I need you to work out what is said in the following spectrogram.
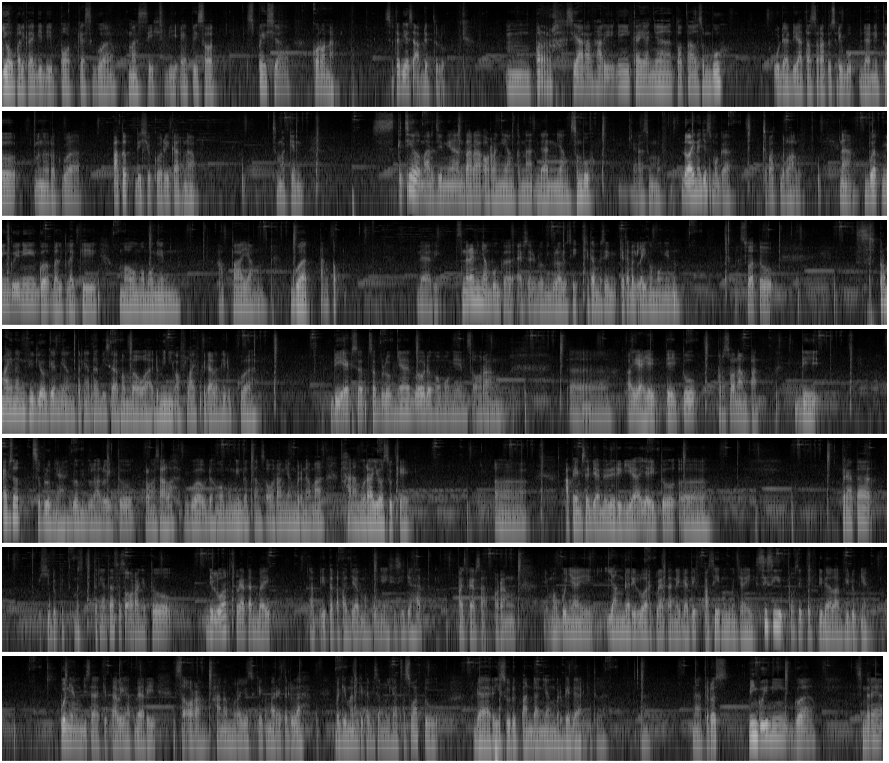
Yo, balik lagi di podcast gue Masih di episode spesial Corona. Seperti biasa update dulu. Hmm, Per siaran hari ini kayaknya total sembuh Udah di atas 100 ribu. Dan itu menurut gue patut disyukuri karena Semakin kecil marginnya antara orang yang kena dan yang sembuh. Ya semua. Doain aja semoga cepat berlalu Nah, buat minggu ini gue balik lagi mau ngomongin apa yang gue tangkep dari sebenarnya ini nyambung ke episode 2 minggu lalu sih. Kita masih kita balik lagi ngomongin suatu permainan video game yang ternyata bisa membawa the meaning of life ke dalam hidup gue. Di episode sebelumnya gue udah ngomongin seorang uh, oh ya yaitu Persona 4. Di episode sebelumnya dua minggu lalu itu kalau nggak salah gue udah ngomongin tentang seorang yang bernama Hanamura Yosuke. Uh, apa yang bisa diambil dari dia yaitu uh, ternyata hidup itu ternyata seseorang itu di luar kelihatan baik tapi tetap aja mempunyai sisi jahat vice versa. Orang mempunyai yang dari luar kelihatan negatif pasti mempunyai sisi positif di dalam hidupnya pun yang bisa kita lihat dari seorang Hanamura Yosuke kemarin itu adalah bagaimana kita bisa melihat sesuatu dari sudut pandang yang berbeda gitu lah. Nah terus minggu ini gue sebenarnya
